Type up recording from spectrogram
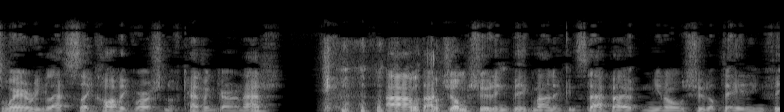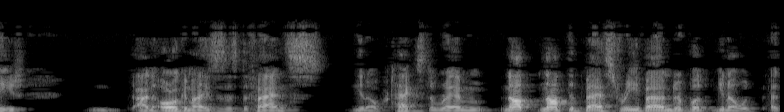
sweary, less psychotic version of Kevin Garnett. Um, that jump shooting big man who can step out and you know shoot up to 18 feet and organizes his defense. You know, protects the rim. Not not the best rebounder, but you know a,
